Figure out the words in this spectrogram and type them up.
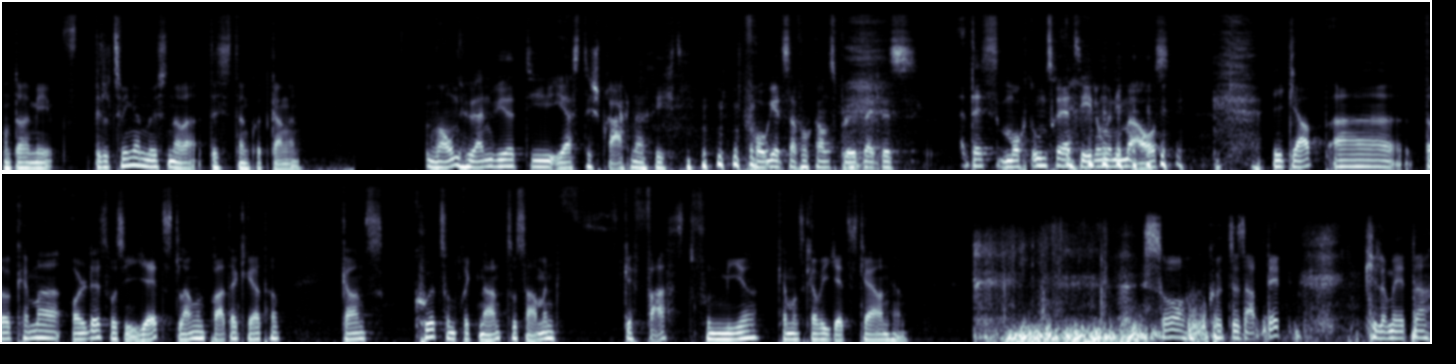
Und da habe ich mich ein bisschen zwingen müssen, aber das ist dann gut gegangen. Wann hören wir die erste Sprachnachricht? Ich frage jetzt einfach ganz blöd, weil das Das macht unsere Erzählungen immer aus. Ich glaube, äh, da können wir all das, was ich jetzt lang und breit erklärt habe, ganz kurz und prägnant zusammengefasst von mir, können wir uns, glaube ich, jetzt gleich anhören. So, kurzes Update. Kilometer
